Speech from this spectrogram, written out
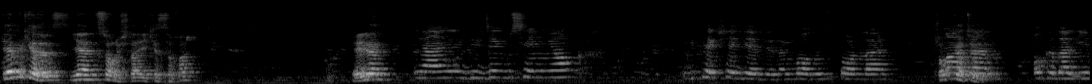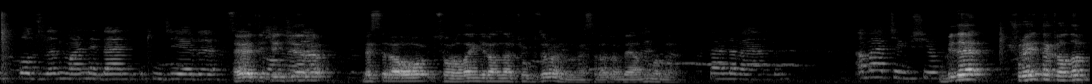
Tebrik ederiz. Yendi sonuçta 2-0. Eylül. Yani diyecek bir şeyim yok. Bir tek şey diyebilirim. Bodrum Sporlar. Çok madem kötüydü. o kadar iyi futbolcuların var neden ikinci yarı Evet ikinci onları? yarı mesela o sonradan girenler çok güzel oynadı mesela. Ben beğendim onları. Ben de beğendim. Ama yapacak bir şey yok. Bir de şurayı takıldım.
